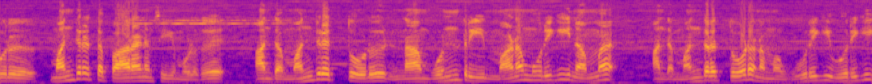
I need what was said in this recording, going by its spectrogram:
ஒரு மந்திரத்தை பாராயணம் செய்யும் பொழுது அந்த மந்திரத்தோடு நாம் ஒன்றி மனமுருகி நம்ம அந்த மந்திரத்தோடு நம்ம உருகி உருகி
